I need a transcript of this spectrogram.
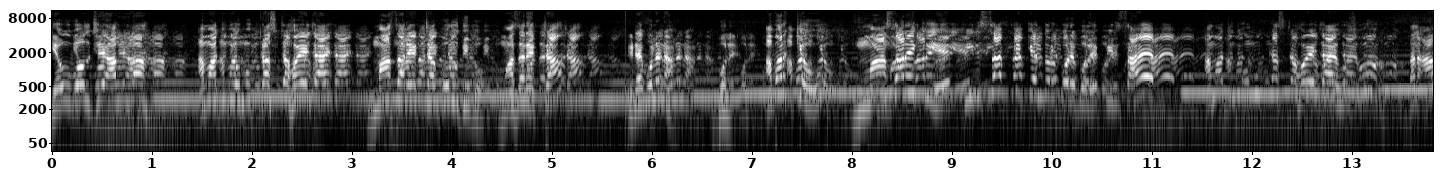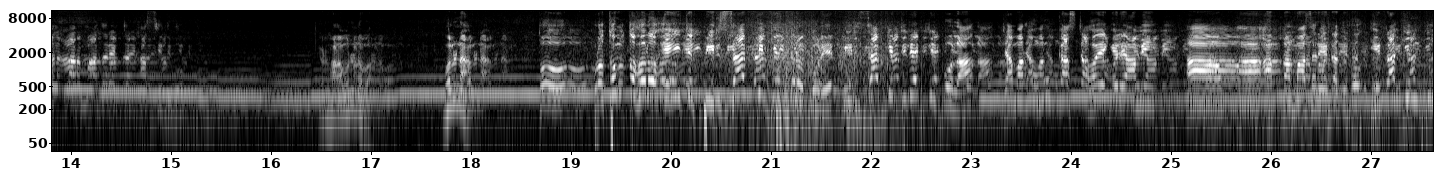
কেউ বলছে, আল্লাহ, আমার যদি অমুক কাজটা হয়ে যায়, মাজারে একটা গরু দিব। মাজারে একটা? এটা বলে না? বলে। আবার কেউ মাজারে গিয়ে পীর সাহেবকে কেন্দ্র করে বলে, পীর সাহেব, আমার যদি অমুক কাজটা হয়ে যায়, হুজুর, তাহলে আপনার মাজারে একটা খাসি দিব। বলে না? বলে না? তো প্রথম তো হলো এই যে পীর সাহেবকে কেন্দ্র করে, পীর সাহেবকে ডিরেক্টলি বলা যে, আমার অমুক কাজটা হয়ে গেলে আমি আপনার মাজারে এটা দেবো। এটা কিন্তু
